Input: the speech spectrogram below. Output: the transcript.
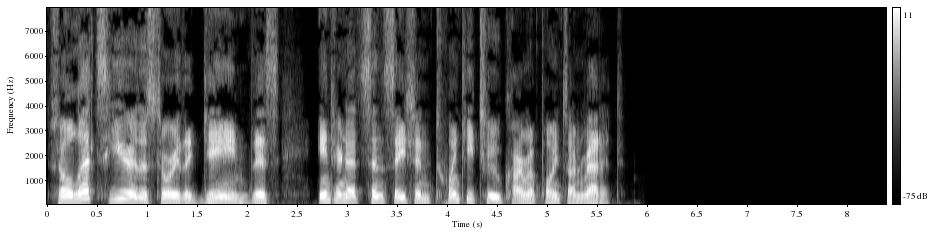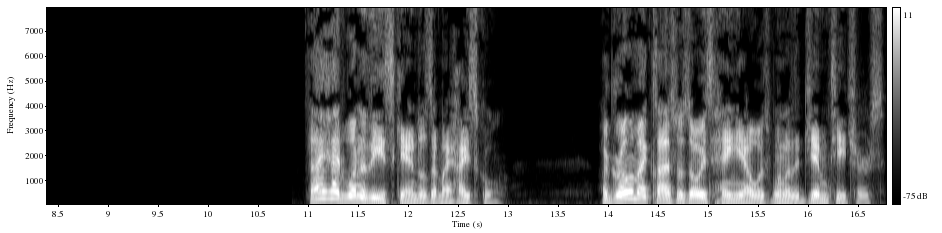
So let's hear the story that gained this internet sensation 22 karma points on Reddit. I had one of these scandals at my high school. A girl in my class was always hanging out with one of the gym teachers.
